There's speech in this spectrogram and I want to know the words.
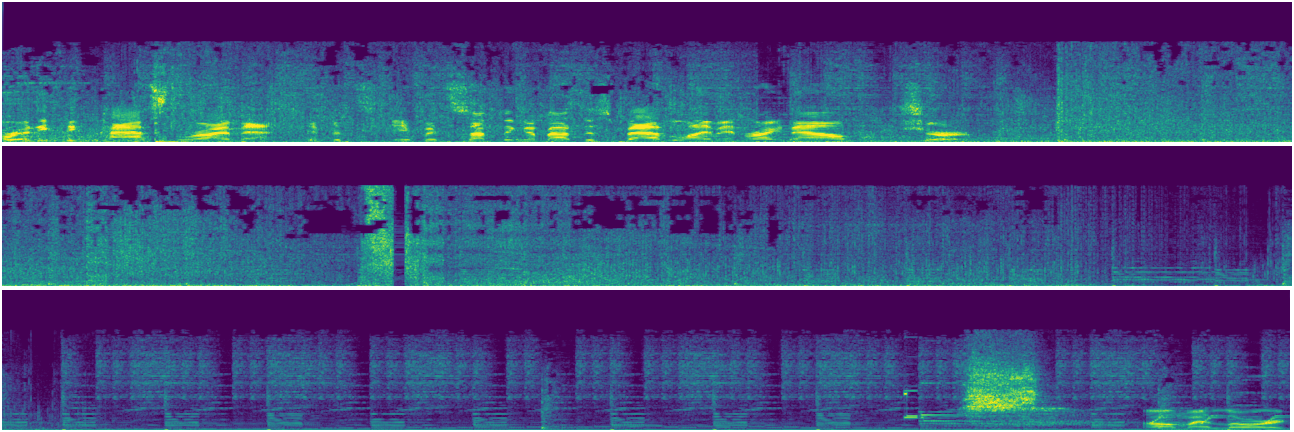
or anything past where I'm at. If it's if it's something about this battle I'm in right now, sure. Oh my lord.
